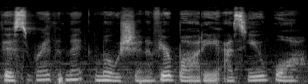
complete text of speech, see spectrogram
this rhythmic motion of your body as you walk.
